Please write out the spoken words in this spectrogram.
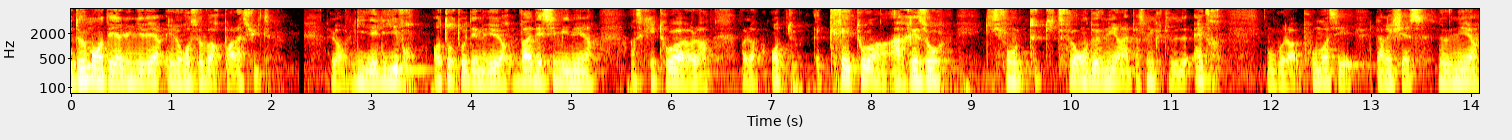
demander à l'univers et le recevoir par la suite. Alors, lis des livres, entoure-toi des meilleurs, va à des séminaires, inscris-toi, voilà, voilà, crée-toi un, réseau qui, font, te feront devenir la personne que tu veux être. Donc voilà, pour moi, c'est la richesse, devenir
